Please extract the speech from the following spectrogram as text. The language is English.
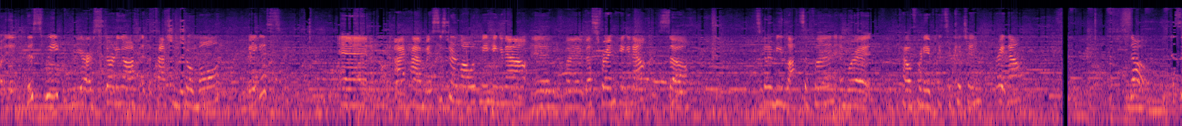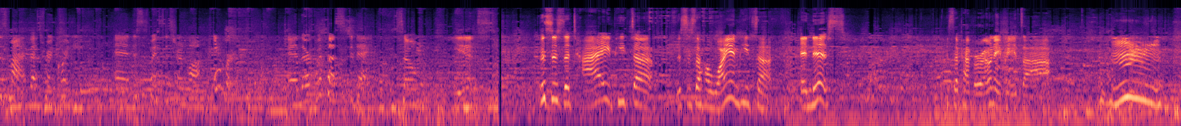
Eh, this week we are starting off at the Fashion Show Mall in Vegas. And I have my sister-in-law with me hanging out and my best friend hanging out. So it's gonna be lots of fun and we're at California Pizza Kitchen right now. So this is my best friend Courtney and this is my sister-in-law Amber. And they're with us today. So yes. This is the Thai pizza. This is the Hawaiian pizza. And this the pepperoni pizza. Mmm.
